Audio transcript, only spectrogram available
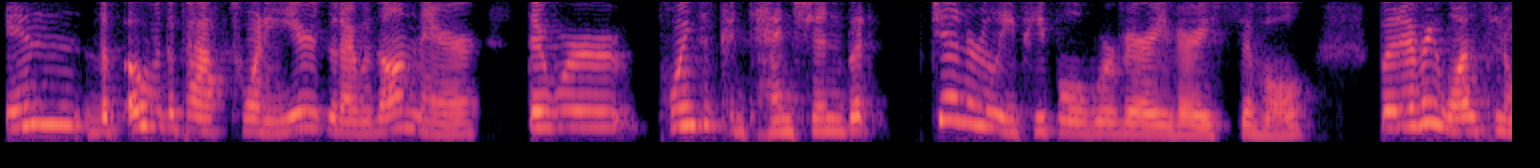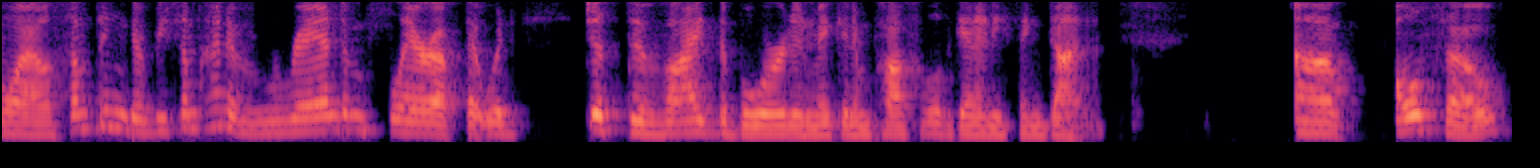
in the over the past 20 years that I was on there, there were points of contention, but generally people were very very civil but every once in a while, something there'd be some kind of random flare up that would just divide the board and make it impossible to get anything done. Um, also,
